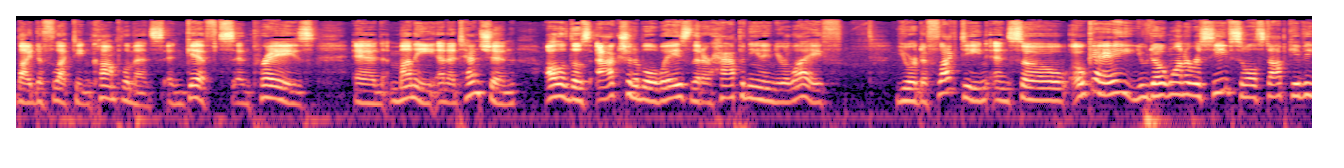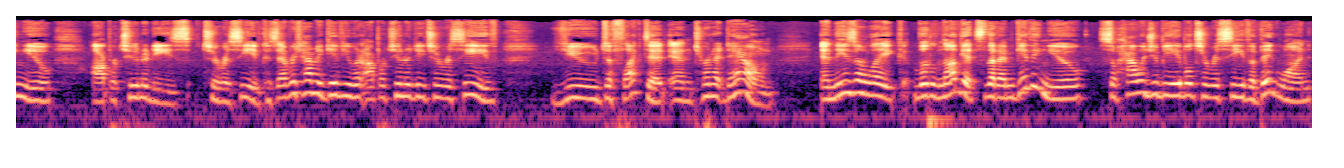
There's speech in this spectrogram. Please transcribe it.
by deflecting compliments and gifts and praise and money and attention, all of those actionable ways that are happening in your life, you're deflecting. And so, okay, you don't want to receive, so I'll stop giving you opportunities to receive. Because every time I give you an opportunity to receive, you deflect it and turn it down. And these are like little nuggets that I'm giving you. So, how would you be able to receive a big one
